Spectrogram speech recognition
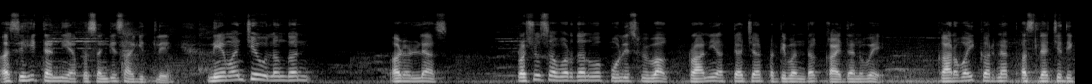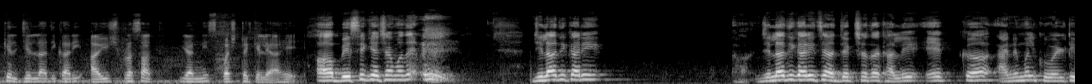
असेही त्यांनी याप्रसंगी सांगितले. नियमांचे उल्लंघन आढळल्यास पशुसंवर्धन व पोलीस विभाग प्राणी अत्याचार प्रतिबंधक कायद्यान्वये कारवाई करण्यात असल्याचे देखील जिल्हाधिकारी आयुष प्रसाद यांनी स्पष्ट केले आहे. बेसिक याच्यामध्ये जिल्हाधिकारी हां जिल्हाधिकारीच्या अध्यक्षतेखाली एक ॲनिमल क्रुएल्टी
